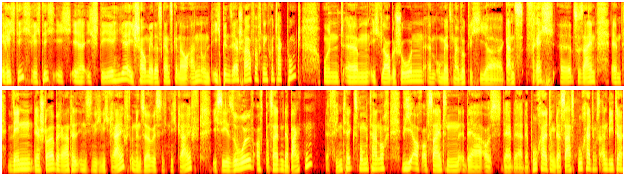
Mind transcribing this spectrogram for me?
richtig, richtig. Ich, äh, ich stehe hier, ich schaue mir das ganz genau an und ich bin sehr scharf auf den Kontaktpunkt. Und ähm, ich glaube schon, ähm, um jetzt mal wirklich hier ganz frech äh, zu sein, ähm, wenn der Steuerberater in sich nicht, nicht greift und den Service nicht, nicht greift, ich sehe sowohl auf Seiten der Banken, der Fintechs momentan noch, wie auch auf Seiten der aus der der der Buchhaltung, der SaaS Buchhaltungsanbieter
